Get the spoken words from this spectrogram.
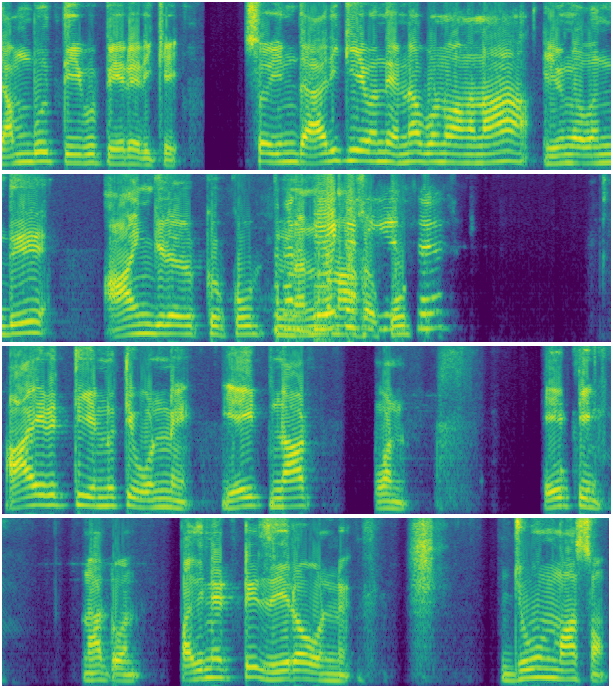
ஜம்பு தீவு பேரறிக்கை. ஸோ இந்த அறிக்கையை வந்து என்ன பண்ணுவாங்கன்னா இவங்க வந்து ஆங்கிலருக்கு கூட்டு நண்பனாக கூட்டு ஆயிரத்தி எண்ணூத்தி ஒன்னு eight naught one eighteen naught one பதினெட்டு ஜீரோ ஒன்னு ஜூன் மாசம்.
